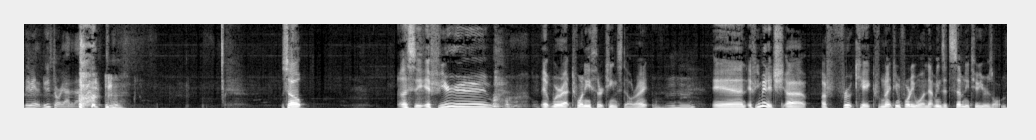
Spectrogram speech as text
they made a news story out of that. So, let's see. If you're, it we're at 2013 still, right? Mm-hmm. And if you made a ch- uh, a fruit cake from 1941, that means it's 72 years old.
